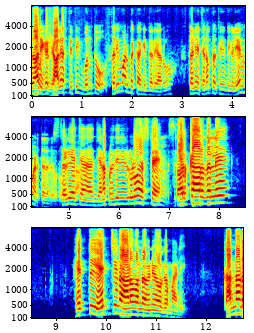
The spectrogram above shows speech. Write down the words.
ಸರ್ ಈಗ ಶಾಲೆಯ ಸ್ಥಿತಿಗೆ ಬಂತು ಸರಿ ಮಾಡ್ಬೇಕಾಗಿದ್ದಾರೆ ಯಾರು? ಸ್ಥಳೀಯ ಜನಪ್ರತಿನಿಧಿಗಳು ಏನ್ ಮಾಡ್ತಾ ಇದ್ದಾರೆ ಸ್ಥಳೀಯ ಜನಪ್ರತಿನಿಧಿಗಳು ಅಷ್ಟೇ. ಸರ್ಕಾರದಲ್ಲಿ ಹೆಚ್ಚು ಹೆಚ್ಚಿನ ಹಣವನ್ನು ವಿನಿಯೋಗ ಮಾಡಿ ಕನ್ನಡ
